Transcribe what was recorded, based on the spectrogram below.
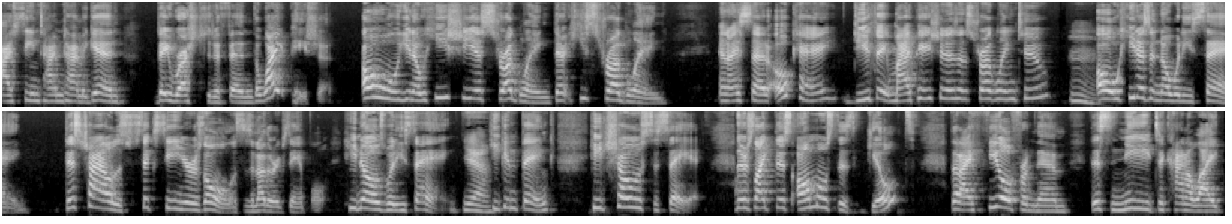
I've seen time and time again, they rush to defend the white patient. Oh, you know, he, she is struggling. He's struggling. And I said, okay, do you think my patient isn't struggling too? Mm. Oh, he doesn't know what he's saying. This child is 16 years old. This is another example. He knows what he's saying. Yeah. He can think. He chose to say it. There's like this almost this guilt that I feel from them, this need to kind of like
